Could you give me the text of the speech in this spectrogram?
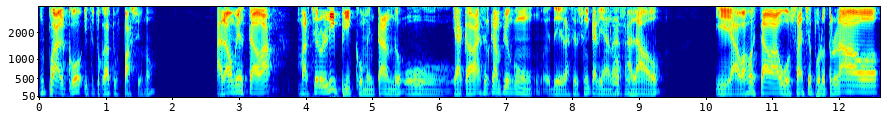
un palco y te tocaba tu espacio, ¿no? Al lado mío estaba Marcelo Lippi comentando Oh. que acaba de ser campeón con- de la selección italiana al lado. Y abajo estaba Hugo Sánchez por otro lado.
